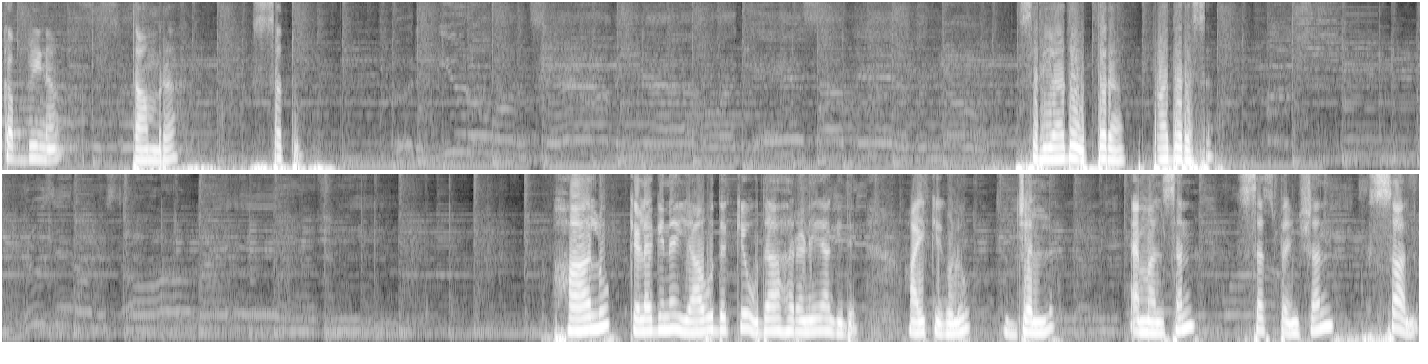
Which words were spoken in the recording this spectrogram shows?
ಕಬ್ಬಿಣ. ತಾಮ್ರ. ಸತು. ಸರಿಯಾದ ಉತ್ತರ ಪಾದರಸ. ಹಾಲು ಕೆಳಗಿನ ಯಾವುದಕ್ಕೆ ಉದಾಹರಣೆಯಾಗಿದೆ? ಆಯ್ಕೆಗಳು ಜೆಲ್, ಎಮಲ್ಸನ್, ಸಸ್ಪೆನ್ಷನ್, ಸಾಲ್.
